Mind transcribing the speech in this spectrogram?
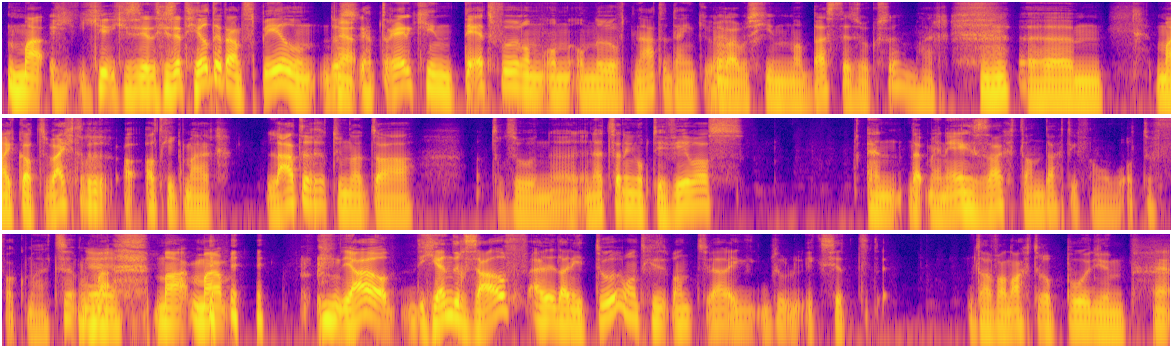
Maar je, je, zit, je zit heel de tijd aan het spelen. Dus Ja. je hebt er eigenlijk geen tijd voor om, om, om erover na te denken. Wat Ja. misschien maar best is ook. Zo. Maar, Mhm. ehm, maar ik had Wechter, had ik maar later, toen dat, dat, dat er zo'n eh, een uitzending op tv was, en dat ik mijn eigen zag, dan dacht ik van, what the fuck, maat. Maar, ja. maar, maar ja, die gender zelf heb je dat niet door, want, want ja, ik, bedoel, ik zit daar van achter op het podium. Ja.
